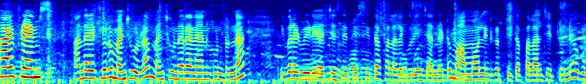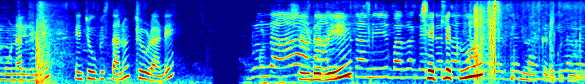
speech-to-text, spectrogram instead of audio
హాయ్ ఫ్రెండ్స్ అందరు ఎట్లరు మంచిగా మంచిగా ఉన్నారని అనుకుంటున్నా. ఇవాళ వీడియో వచ్చేసి అయితే సీతాఫలాల గురించి అన్నట్టు. మా అమ్మ వాళ్ళ ఇంటికి సీతాఫలాల చెట్లు ఉన్నాయి. ఒక మూడు నాలుగు ఉన్నాయి. నేను చూపిస్తాను. చూడండి. చూడుర్రి. చెట్లకు ఇక్కడ ఒకటి ఉంది.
